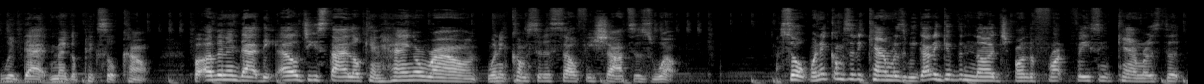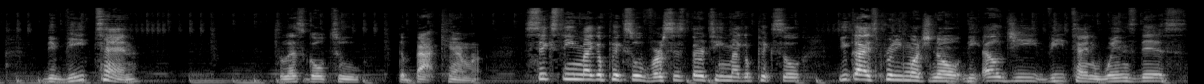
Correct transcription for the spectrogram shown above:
with that megapixel count. But other than that, the LG Stylo can hang around when it comes to the selfie shots as well. So when it comes to the cameras, we got to give the nudge on the front facing cameras to the V10. So let's go to the back camera. 16 megapixel versus 13 megapixel. You guys pretty much know the LG V10 wins this.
